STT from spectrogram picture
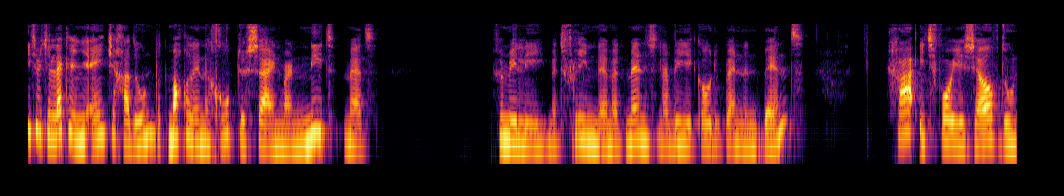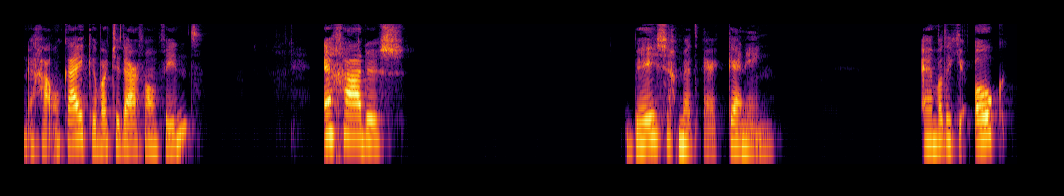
Iets wat je lekker in je eentje gaat doen. Dat mag wel in een groep dus zijn, maar niet met familie, met vrienden, met mensen naar wie je codependent bent. Ga iets voor jezelf doen en ga kijken wat je daarvan vindt. En ga dus bezig met erkenning. En wat ik je ook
